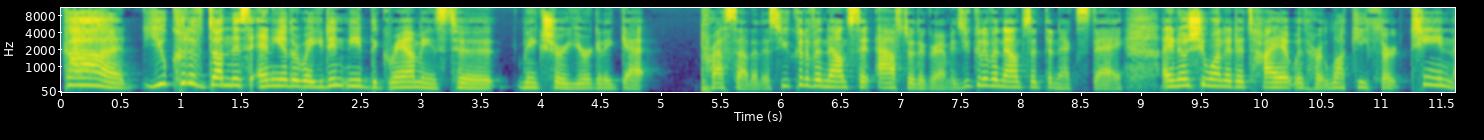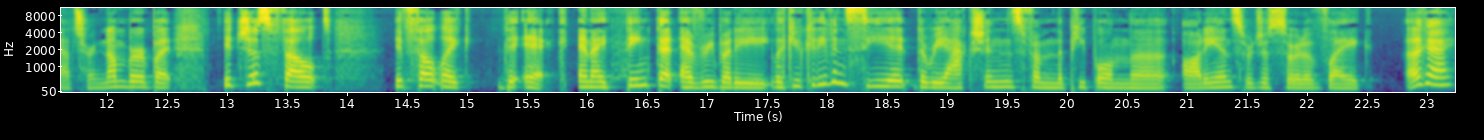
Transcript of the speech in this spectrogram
God, you could have done this any other way. You didn't need the Grammys to make sure you're going to get press out of this. You could have announced it after the Grammys. You could have announced it the next day. I know she wanted to tie it with her lucky 13. That's her number, but it just felt it felt like the ick. And I think that everybody, like you could even see it, the reactions from the people in the audience were just sort of like, okay.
